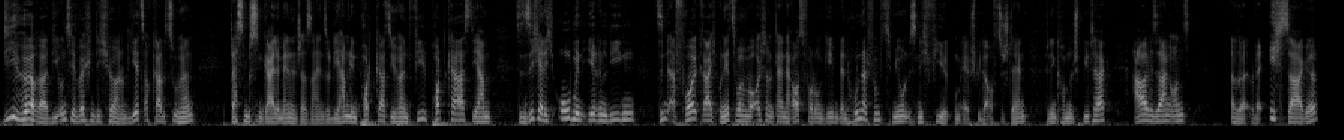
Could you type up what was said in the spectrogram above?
die Hörer, die uns hier wöchentlich hören und die jetzt auch gerade zuhören, das müssen geile Manager sein. So, die haben den Podcast, die hören viel Podcast, die haben, sind sicherlich oben in ihren Ligen, sind erfolgreich und jetzt wollen wir euch noch eine kleine Herausforderung geben, denn 150 Millionen ist nicht viel, um elf Spieler aufzustellen für den kommenden Spieltag. Aber wir sagen uns, oder, oder ich sage,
